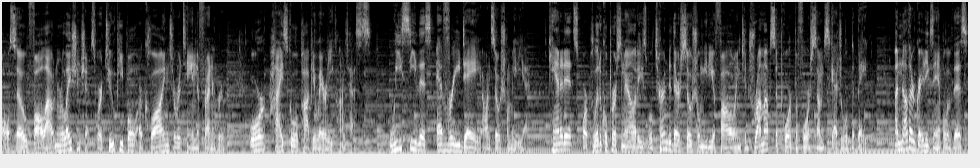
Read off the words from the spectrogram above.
Also, fallout in relationships where two people are clawing to retain the friend group, or high school popularity contests. We see this every day on social media. Candidates or political personalities will turn to their social media following to drum up support before some scheduled debate. Another great example of this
